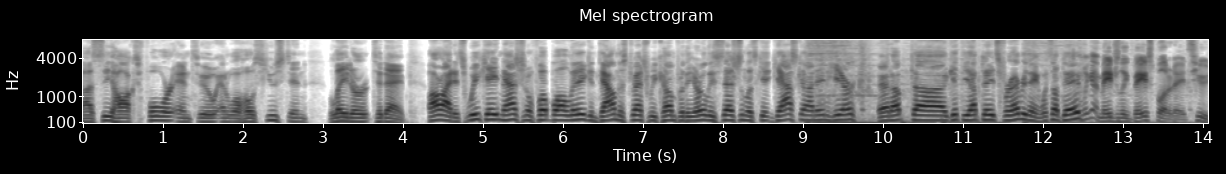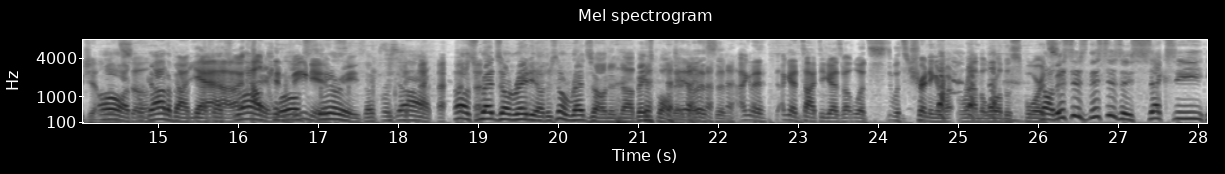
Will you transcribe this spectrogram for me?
Uh, Seahawks four and two, and will host Houston later today. All right, it's Week Eight National Football League, and down the stretch we come for the early session. Let's get Gascon in here and up uh, get the updates for everything. What's up, Dave? We got Major League Baseball today too, gentlemen. Oh, I so- forgot about that. Yeah, That's right. World. Series. I forgot. oh, it's Red Zone Radio. There's no Red Zone in uh, baseball. There. Yeah, listen, I gotta, I gotta talk to you guys about what's what's trending around the world of sports. No, this is this is as sexy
